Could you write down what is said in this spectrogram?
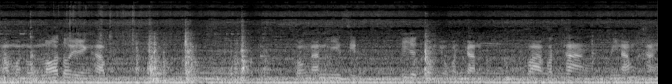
เอามาหนุนล้อตัวเองครับ ตรงนั้นมีสิทธิ์ที่จะจมอยู่เหมือนกัน ว่าค่อน ข้างมีน้ำขัง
